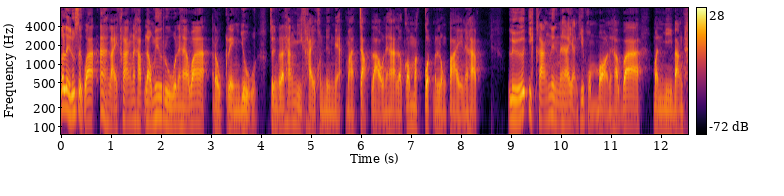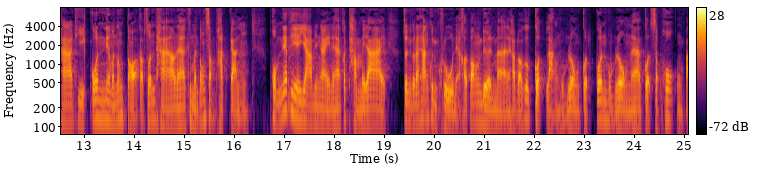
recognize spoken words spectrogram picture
ก็เลยรู้สึกว่าอะหลายครั้งนะครับ เราไม่รู้นะฮะว่าเราเกรงอยู่ จนกระทั่งมีใครคนนึงเนี่ยมาจับเรานะฮะแล้วก็มากดมันลงไปนะครับ หรืออีกครั้งหนึ่งนะฮะอย่างที่ผมบอกนะครับว่ามันมีบางท่าที่ก้นเนี่ยมันต้องต่อกับส้นเท้านะฮะคือมันต้องสัมผัสกัน ผมเนี่ยพยายามยังไงนะฮะก็ทำไม่ได้ จนกระทั่งคุณครูเนี่ยเขาต้องเดินมานะครับ แล้วก็กดหลังผมลง กดก้นผมลงนะฮะกดสะโพกลงไป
